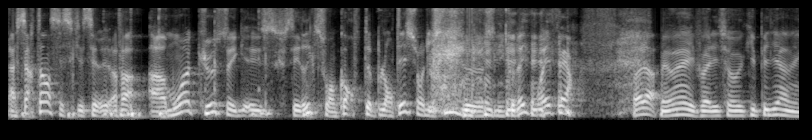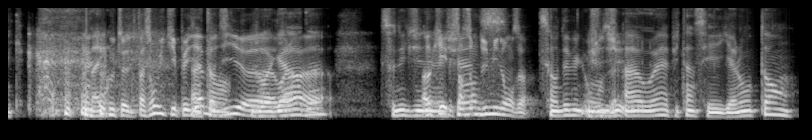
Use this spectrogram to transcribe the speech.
À certains, c'est ce que c'est. Enfin, à moins que Cé- Cédric soit encore te planté sur les sites de SonicConnect.fr. Voilà. Mais ouais, il faut aller sur Wikipédia, mec. Bah écoute, de toute façon, Wikipédia Attends, me dit. euh, je regarde. voilà. Sonic Ok, Generations. est sorti en 2011. C'est en 2011. J'ai- j'ai- Ah ouais, putain, c'est il y a longtemps.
